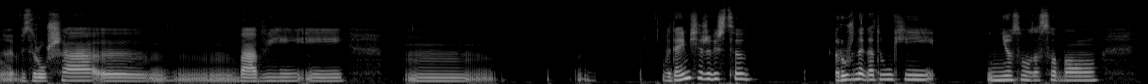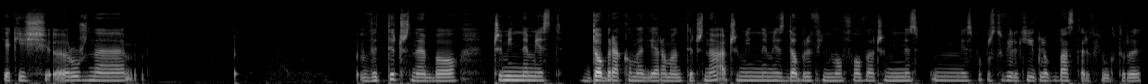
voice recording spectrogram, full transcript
e, wzrusza, mm, bawi i mm, wydaje mi się, że wiesz co, różne gatunki niosą za sobą jakieś różne wytyczne, bo czym innym jest dobra komedia romantyczna, a czym innym jest dobry film ofowy, a czym innym jest, mm, jest po prostu wielki blockbuster, film, który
